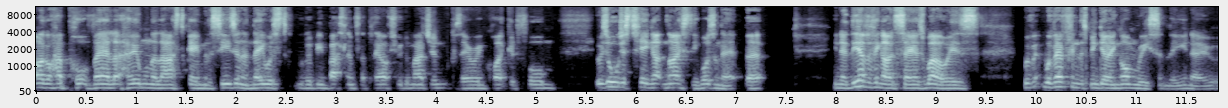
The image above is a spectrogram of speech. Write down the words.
Argyle had Port Vale at home on the last game of the season, and they was would have been battling for the playoffs. You would imagine because they were in quite good form. It was all just teeing up nicely, wasn't it? But you know, the other thing I would say as well is with, with everything that's been going on recently, you know,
